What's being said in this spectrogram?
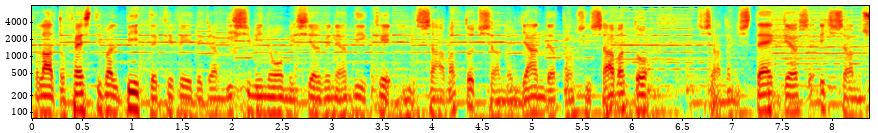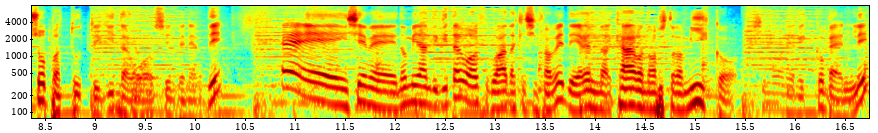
Tra l'altro Festival Beat che vede grandissimi nomi sia il venerdì che il sabato, ci saranno gli Undertones il sabato, ci saranno gli Staggers e ci saranno soprattutto i Guitar Walls il venerdì. E insieme, nominando i Guitar Wolf, guarda chi si fa vedere, il caro nostro amico Simone Riccobelli.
